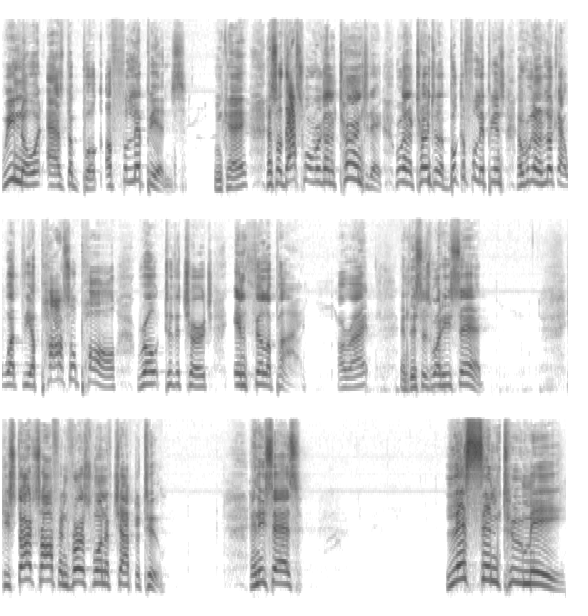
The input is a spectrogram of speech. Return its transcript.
We know it as the book of Philippians. Okay? And so that's where we're going to turn today. We're going to turn to the book of Philippians and we're going to look at what the Apostle Paul wrote to the church in Philippi. All right? And this is what he said. He starts off in verse 1 of chapter 2. And he says, Listen to me.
